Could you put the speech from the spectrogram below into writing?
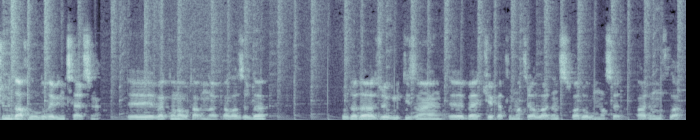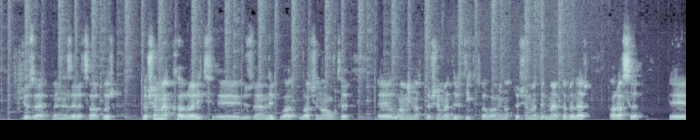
kimi daxil olduq evin içərisinə e, və qonaq otağında hal-hazırda Burada da zövqlü dizayn e, və keyfiyyətli materiallardan istifadə olunması aydınlıqla gözə və nəzərə çarpır. Döşəmə kavralit e, üzlənilib, la lakin altı e, laminat döşəmədir, dikt və laminat döşəmədir. Mərtəbələr arası e,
